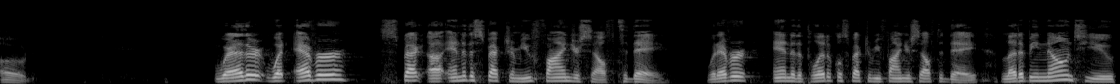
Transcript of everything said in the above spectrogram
owed whether, whatever spec, uh, end of the spectrum you find yourself today, whatever end of the political spectrum you find yourself today, let it be known to you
